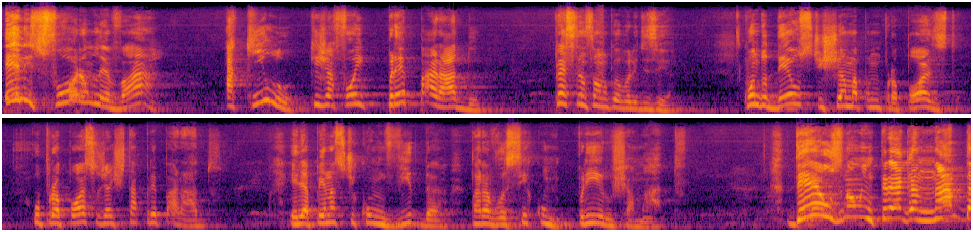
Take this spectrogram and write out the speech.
Eles foram levar aquilo que já foi preparado. Preste atenção no que eu vou lhe dizer. Quando Deus te chama para um propósito, o propósito já está preparado. Ele apenas te convida para você cumprir o chamado. Deus não entrega nada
